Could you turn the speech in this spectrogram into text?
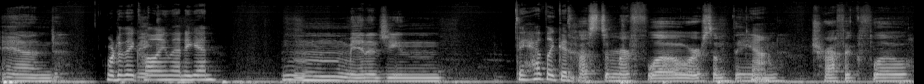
and What are they calling that again? mm, managing They had like a, customer flow or something Yeah. traffic flow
